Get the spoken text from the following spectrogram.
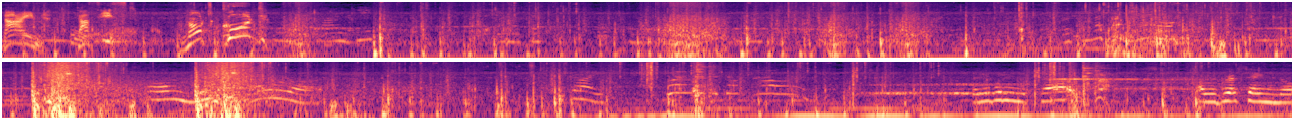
Nein, das ist not good. Oh, where's the power at? Anybody in the chat? I saying no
